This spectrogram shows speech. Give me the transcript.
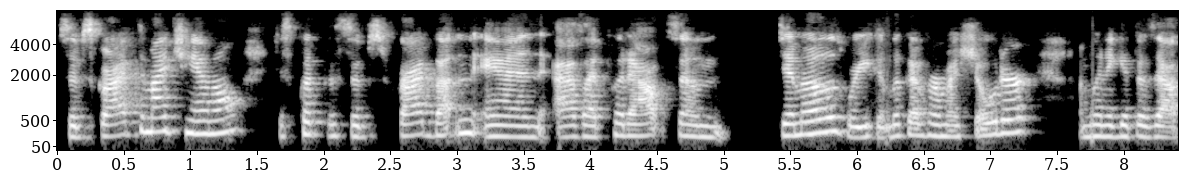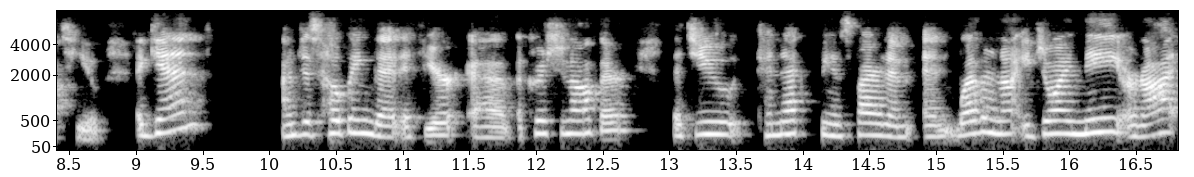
Subscribe to my channel. Just click the subscribe button. And as I put out some demos where you can look over my shoulder, I'm going to get those out to you. Again, I'm just hoping that if you're a, a Christian author, that you connect, be inspired, and, and whether or not you join me or not,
